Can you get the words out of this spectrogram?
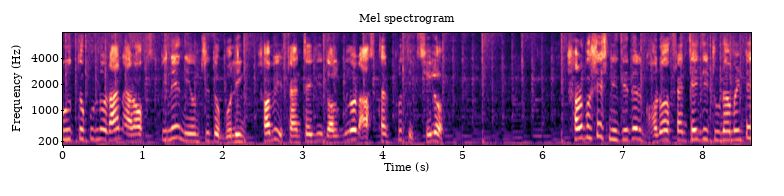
গুরুত্বপূর্ণ রান আর অফ স্পিনে নিয়ন্ত্রিত বোলিং সবই ফ্র্যাঞ্চাইজি দলগুলোর আস্থার প্রতীক ছিল। সর্বশেষ নিজেদের ঘরোয়া ফ্র্যাঞ্চাইজি টুর্নামেন্টে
